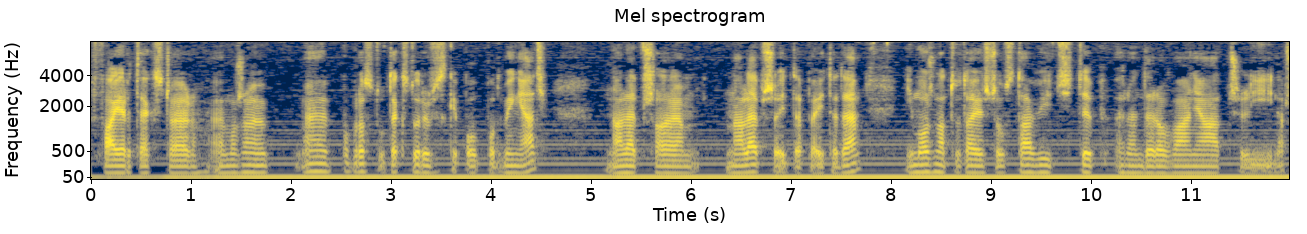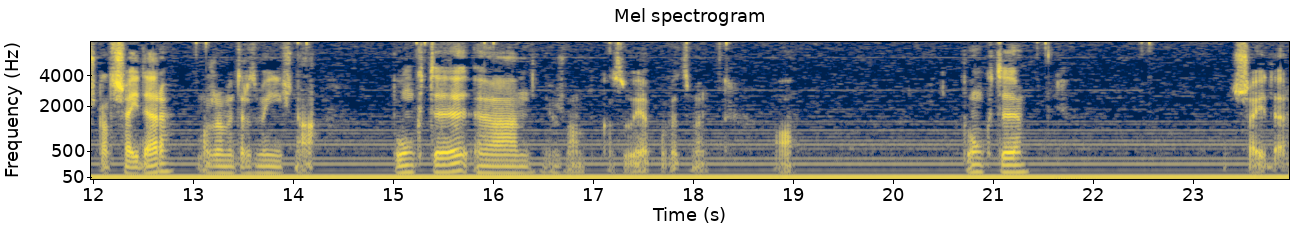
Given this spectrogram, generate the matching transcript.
Fire Texture, e, możemy e, po prostu tekstury wszystkie po, podmieniać na lepsze, na lepsze itp. itd. I można tutaj jeszcze ustawić typ renderowania, czyli na przykład shader. Możemy też zmienić na punkty. Już Wam pokazuję, powiedzmy, o, punkty, shader.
